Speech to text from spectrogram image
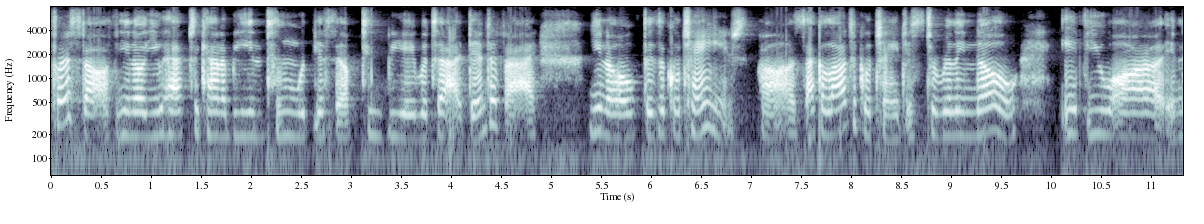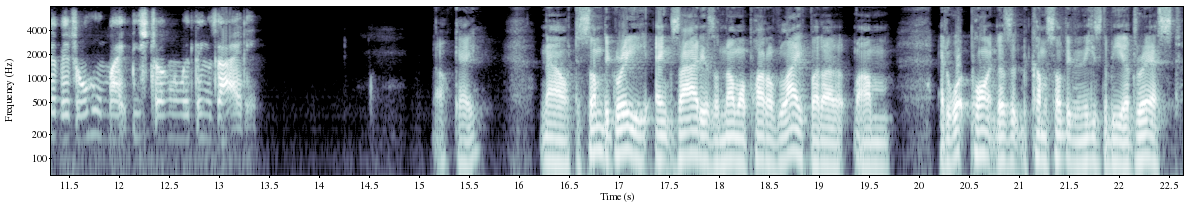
first off you know you have to kind of be in tune with yourself to be able to identify you know physical change uh, psychological changes to really know if you are an individual who might be struggling with anxiety. Okay now to some degree anxiety is a normal part of life but uh, um, at what point does it become something that needs to be addressed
